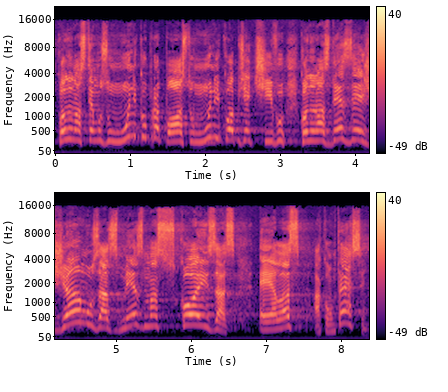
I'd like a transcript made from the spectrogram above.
quando nós temos um único propósito, um único objetivo, quando nós desejamos as mesmas coisas, elas acontecem.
